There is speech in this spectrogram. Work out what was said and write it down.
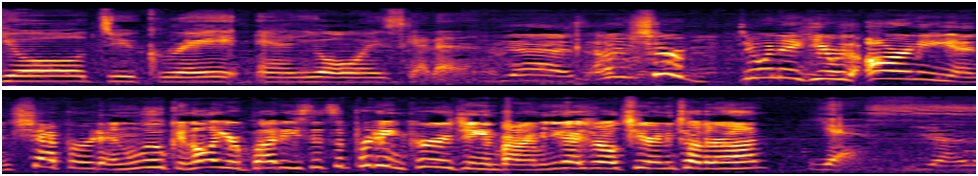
you'll do great and you'll always get it. Yes, and I'm sure doing it here with Arnie and Shepard and Luke and all your buddies, it's a pretty encouraging environment. You guys are all cheering each other on? Yes. Yes,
